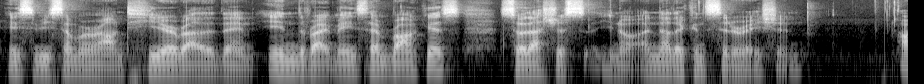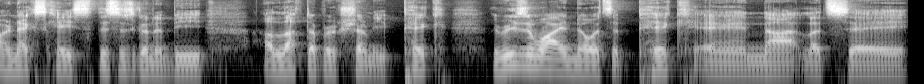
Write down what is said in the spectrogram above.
It needs to be somewhere around here rather than in the right main stem bronchus. So that's just, you know, another consideration. Our next case, this is going to be a left upper extremity PICC. The reason why I know it's a PICC and not, let's say,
